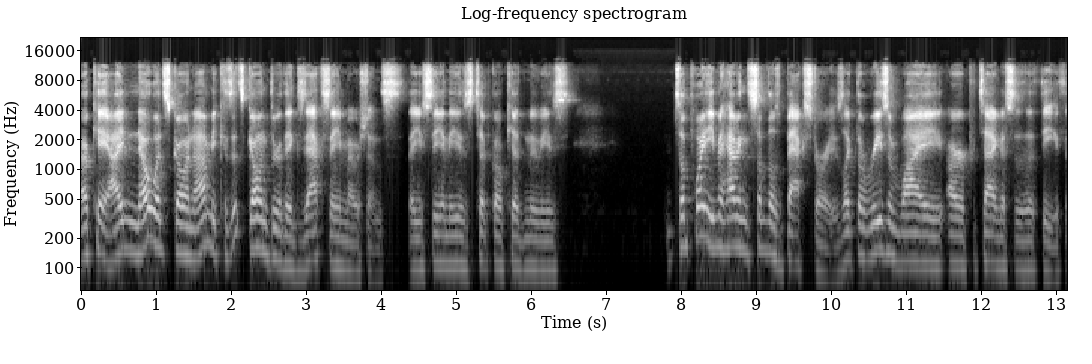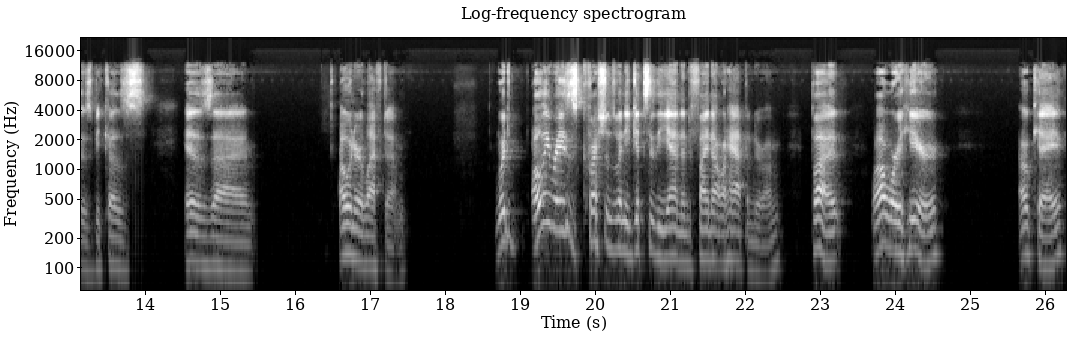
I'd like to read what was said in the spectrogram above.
okay, I know what's going on because it's going through the exact same motions that you see in these typical kid movies. To the point, even having some of those backstories, like the reason why our protagonist is a thief is because his uh, owner left him, which only raises questions when you get to the end and find out what happened to him. But while we're here, okay,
